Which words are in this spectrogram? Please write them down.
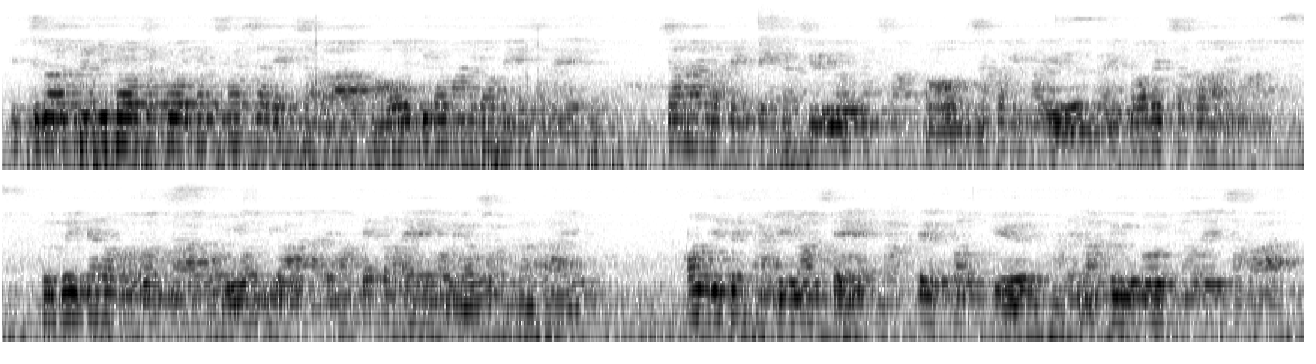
一番線に到着をいたしました電車は東駅止まりの電車です車内の点検が終了いたしますと車庫に入る該当列車となります続いてのご乗車ご利用にはなりませんのでご了承ください本日に限りましてアクセス特急羽田空港行きの電車は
